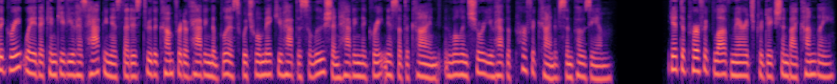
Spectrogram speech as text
The great way that can give you has happiness that is through the comfort of having the bliss which will make you have the solution having the greatness of the kind and will ensure you have the perfect kind of symposium. Get the perfect love marriage prediction by Kundli.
